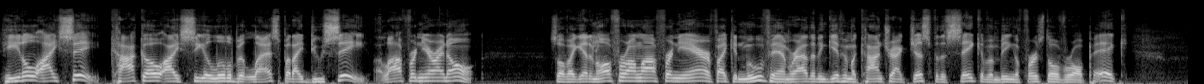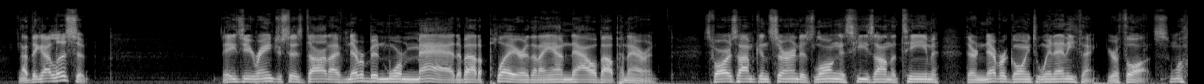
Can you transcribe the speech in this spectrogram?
Chytil, I see. Kakko, I see a little bit less, but I do see. Lafreniere, I don't. So if I get an offer on Lafreniere, if I can move him rather than give him a contract just for the sake of him being a first overall pick, I think I listen. AZ Ranger says, Don, I've never been more mad about a player than I am now about Panarin. As far as I'm concerned, as long as he's on the team, they're never going to win anything. Your thoughts? Well,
